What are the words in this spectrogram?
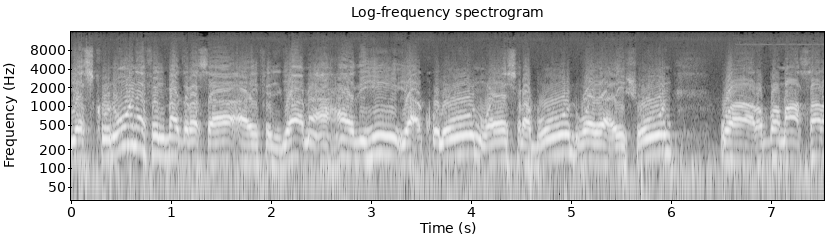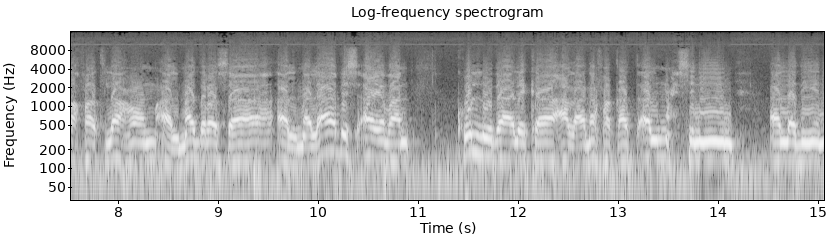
يسكنون في المدرسة أي في الجامعة هذه يأكلون ويشربون ويعيشون وربما صرفت لهم المدرسة الملابس أيضا. كل ذلك على نفقة المحسنين. الذين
